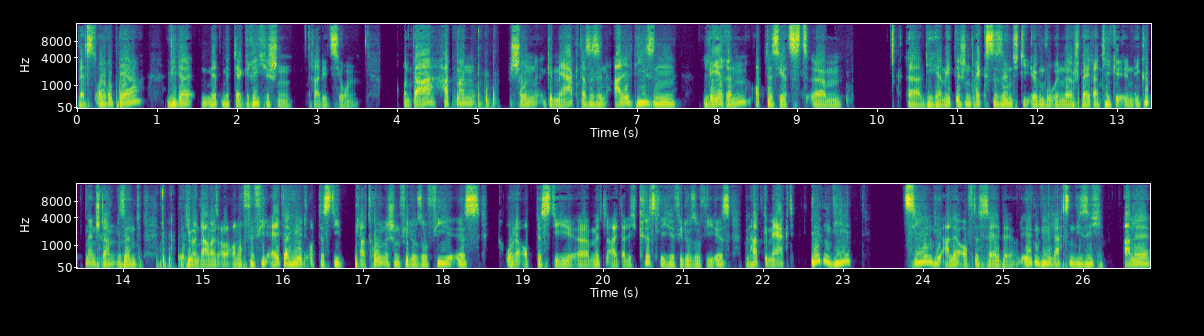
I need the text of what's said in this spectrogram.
Westeuropäer wieder mit, mit der griechischen Tradition. Und da hat man schon gemerkt, dass es in all diesen Lehren, ob das jetzt ähm, äh, die hermetischen Texte sind, die irgendwo in der Spätantike in Ägypten entstanden sind, die man damals auch noch für viel älter hielt, ob das die platonischen Philosophie ist oder ob das die äh, mittelalterlich-christliche Philosophie ist. Man hat gemerkt, irgendwie zielen die alle auf dasselbe und irgendwie lassen die sich alle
